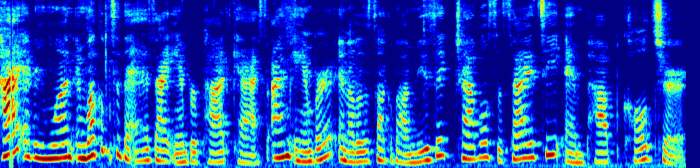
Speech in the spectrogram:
Hi, everyone, and welcome to the As I Amber podcast. I'm Amber, and I love to talk about music, travel, society, and pop culture.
